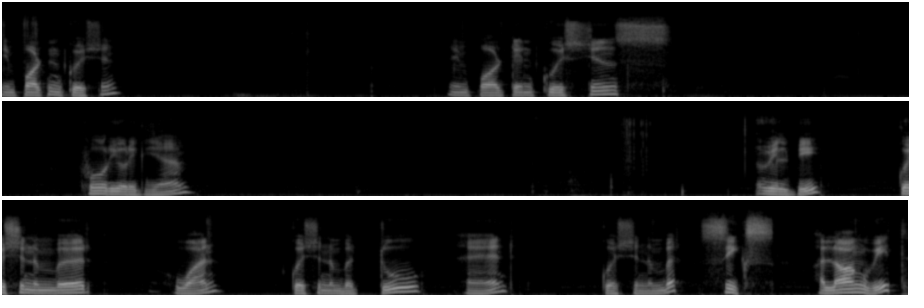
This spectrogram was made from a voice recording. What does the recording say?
important question important questions for your exam. Will be question number 1 question number 2 and question number 6 along with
